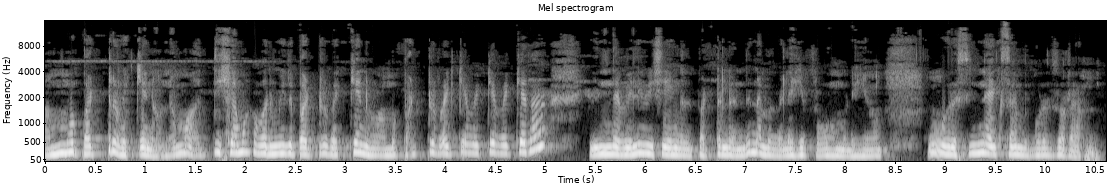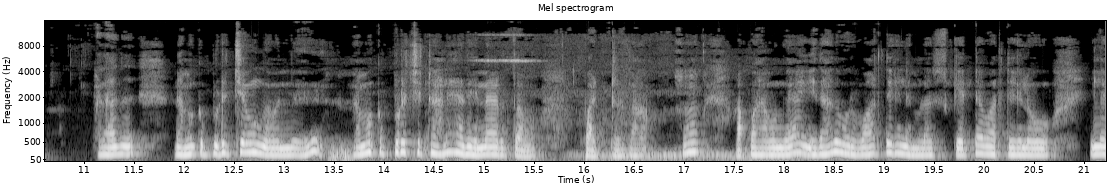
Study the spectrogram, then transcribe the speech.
நம்ம பற்று வைக்கணும். நம்ம அதிகமாக அவர் மீது பற்று வைக்கணும். நம்ம பற்று வைக்க வைக்க வைக்க தான் இந்த வெளி விஷயங்கள் பற்றுலேருந்து நம்ம விலகி போக முடியும். ஒரு சின்ன எக்ஸாம்பிள் கூட சொல்கிறேன் அதாவது நமக்கு பிடிச்சவங்க வந்து நமக்கு பிடிச்சிட்டாலே அது என்ன அர்த்தம்? பற்று தான். அப்போ அவங்க ஏதாவது ஒரு வார்த்தைகள் நம்மளை கெட்ட வார்த்தைகளோ இல்லை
